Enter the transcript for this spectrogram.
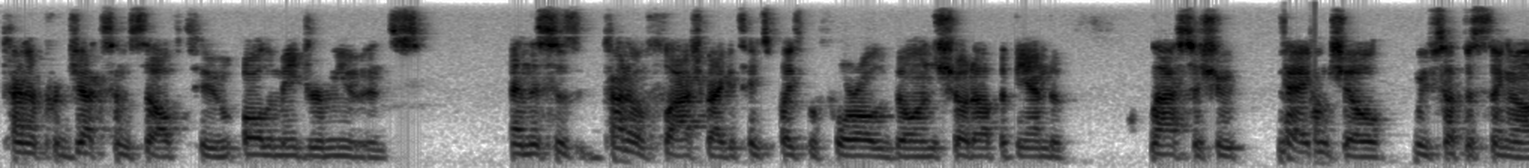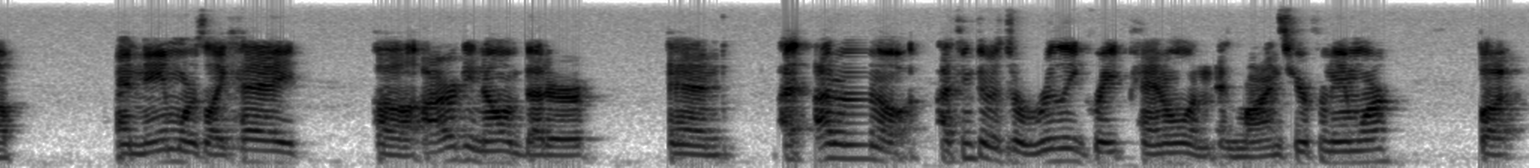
kind of projects himself to all the major mutants. And this is kind of a flashback. It takes place before all the villains showed up at the end of last issue. Hey, come chill. We've set this thing up. And Namor's like, hey, uh, I already know him better. And I, I don't know. I think there's a really great panel and, and lines here from Namor, but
